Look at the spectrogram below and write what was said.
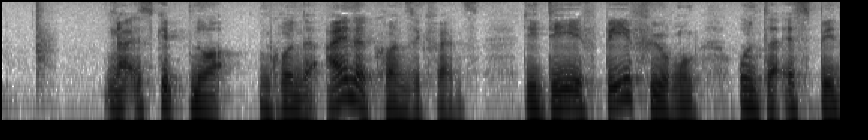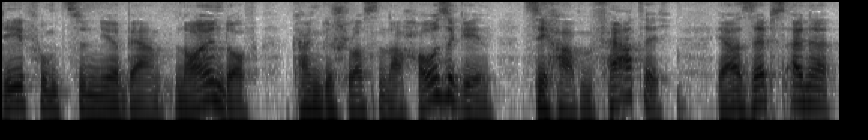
Na, es gibt nur im Grunde eine Konsequenz. Die DFB-Führung unter SPD-Funktionär Bernd Neuendorf kann geschlossen nach Hause gehen. Sie haben fertig. Ja, selbst eine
